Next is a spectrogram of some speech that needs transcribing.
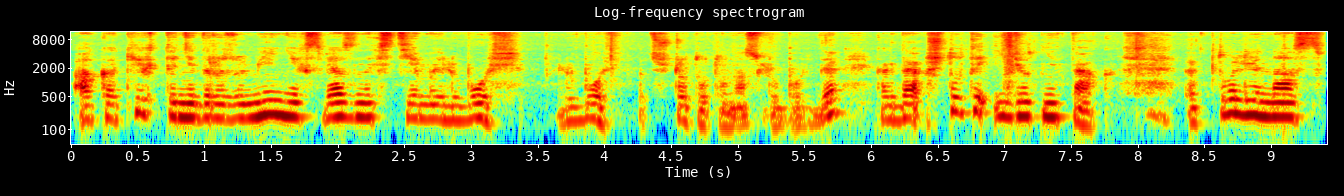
о каких-то недоразумениях, связанных с темой любовь. Любовь. Вот что тут у нас любовь, да? Когда что-то идет не так. То ли нас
